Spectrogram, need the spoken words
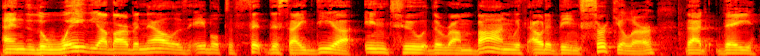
And the way the Abarbanel is able to fit this idea into the Ramban without it being circular, that they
